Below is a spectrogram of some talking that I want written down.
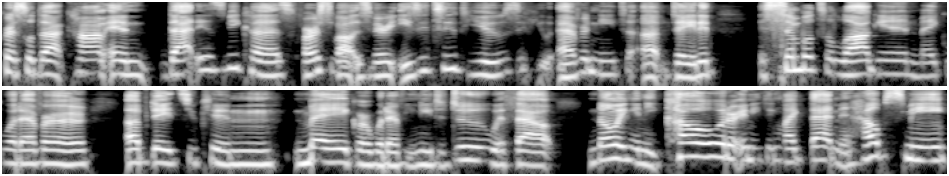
crissle.com. And that is because, first of all, it's very easy to use if you ever need to update it. It's simple to log in, make whatever updates you can make or whatever you need to do without knowing any code or anything like that. And it helps me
